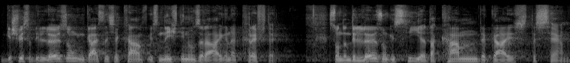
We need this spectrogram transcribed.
Geschwister, die Lösung im geistlichen Kampf ist nicht in unsere eigenen Kräfte sondern die Lösung ist hier, da kam der Geist des Herrn,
